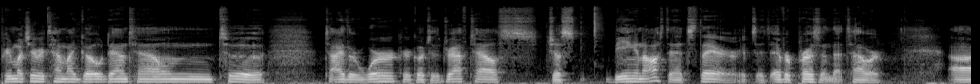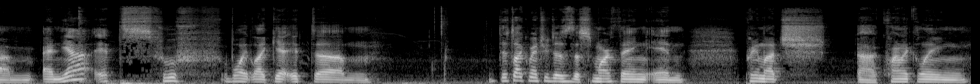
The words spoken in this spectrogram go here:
pretty much every time I go downtown to to either work or go to the Drafthouse. Just being in Austin, it's there. It's it's ever present that tower. Um, and yeah, it's oof, boy, like yeah, it. Um, this documentary does the smart thing in pretty much uh, chronicling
